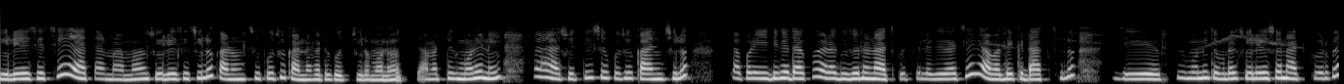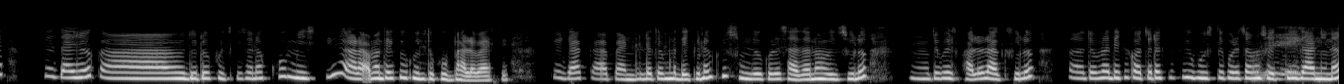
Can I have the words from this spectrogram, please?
চলে এসেছে আর তার মামাও চলে এসেছিল কারণ সে প্রচুর কান্নাকাটি করছিল মনে হচ্ছে। আমার ঠিক মনে নেই। হ্যাঁ হ্যাঁ সত্যিই সে প্রচুর কাঁদছিল। তারপরে এইদিকে দেখো এরা দুজনে নাচ করতে লেগে গেছে, আমাদেরকে ডাকছিল যে পিমনি তোমরা চলে এসো নাচ করবে। তো যাই হোক দুটো ফুচকি সোনা খুব মিষ্টি আর আমাদেরকেও কিন্তু খুব ভালোবাসে। তো যাক প্যান্ডেলটা তোমরা দেখে নাও খুব সুন্দর করে সাজানো হয়েছিল। তো বেশ ভালো লাগছিল। তোমরা দেখে কতটা কী বুঝতে পেরেছ, আমি সত্যিই জানি না।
